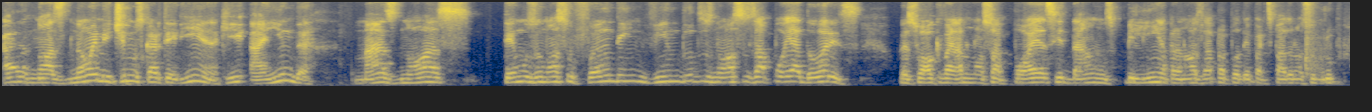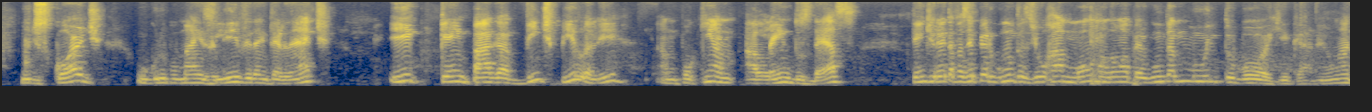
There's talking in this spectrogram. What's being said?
Cara, nós não emitimos carteirinha aqui ainda, mas nós temos o nosso funding vindo dos nossos apoiadores. O pessoal que vai lá no nosso Apoia-se dá uns pilinha para nós lá para poder participar do nosso grupo no Discord, o grupo mais livre da internet. E quem paga 20 pila ali, um pouquinho além dos 10, tem direito a fazer perguntas. E o Ramon mandou uma pergunta muito boa aqui, cara. É uma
